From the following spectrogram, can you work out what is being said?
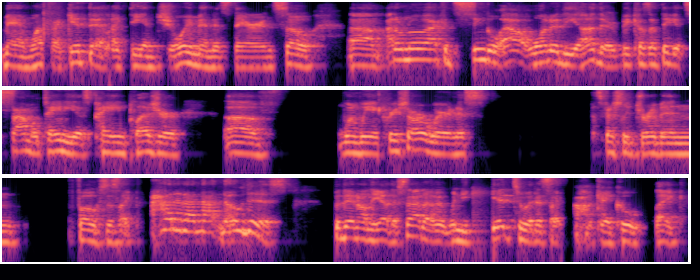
man, once I get that, like the enjoyment is there. And so um, I don't know if I could single out one or the other because I think it's simultaneous pain, pleasure of when we increase our awareness, especially driven folks, is like, how did I not know this? But then on the other side of it, when you get to it, it's like, oh, okay, cool. Like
